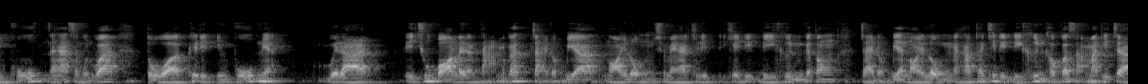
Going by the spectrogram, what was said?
improve นะฮะสมมติว่าตัวเครดิต improve เนี่ยเวลา issue bond อะไรต่างๆ มันก็จ่ายดอกเบี้ยน้อยลงใช่ไหมครับเครดิตเครดิตดีขึ้นก็ต้องจ่ายดอกเบี้ยน้อยลงนะครับ ถ้าเครดิตดีขึ้นเขาก็สามารถที่จะ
